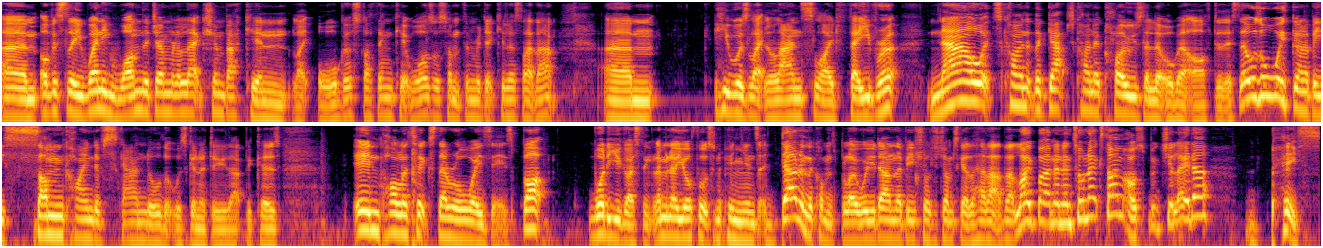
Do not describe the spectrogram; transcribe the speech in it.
Um, obviously, when he won the general election back in like August, I think it was, or something ridiculous like that, um, he was like landslide favourite. Now it's kind of the gap's kind of closed a little bit after this. There was always going to be some kind of scandal that was going to do that because in politics there always is. But what do you guys think? Let me know your thoughts and opinions down in the comments below. While you're down there, be sure to jump to get the hell out of that like button. And until next time, I'll speak to you later. Peace.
